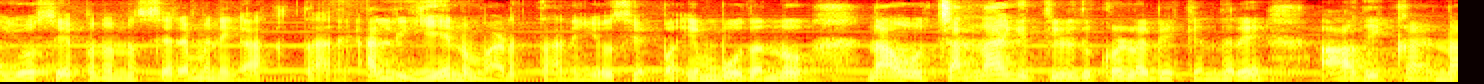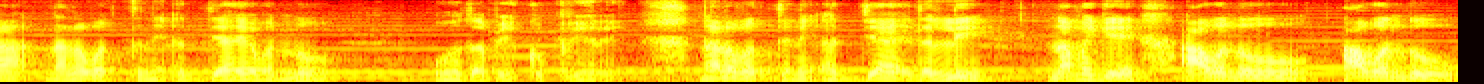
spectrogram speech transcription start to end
ಯೋಸೇಪನನ್ನು ಸೆರೆಮನೆಗೆ ಹಾಕುತ್ತಾರೆ. ಅಲ್ಲಿ ಏನು ಮಾಡುತ್ತಾನೆ ಯೋಸೇಪ ಎಂಬುದನ್ನು ನಾವು ಚೆನ್ನಾಗಿ ತಿಳಿದುಕೊಳ್ಳಬೇಕೆಂದರೆ ಆದಿಕಾಂಡ ನಲವತ್ತನೇ ಅಧ್ಯಾಯವನ್ನು ಓದಬೇಕು ಪ್ರಿಯರೇ. ನಲವತ್ತನೇ ಅಧ್ಯಾಯದಲ್ಲಿ ನಮಗೆ ಅವನು, ಆ ಒಂದು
